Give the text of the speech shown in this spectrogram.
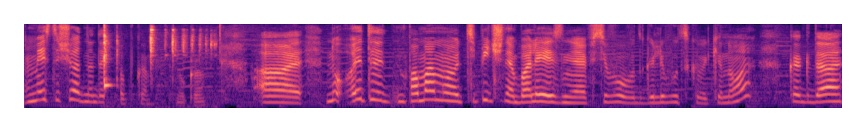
У меня есть еще одна доебка. Ну-ка. А, ну, это, по-моему, типичная болезнь всего вот голливудского кино, когда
